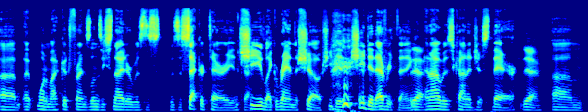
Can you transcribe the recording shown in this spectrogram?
um, uh, one of my good friends, Lindsay Snyder, was this, was the secretary, and Okay. she like ran the show. She did she did everything, Yeah. and I was kind of just there. yeah. Um,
